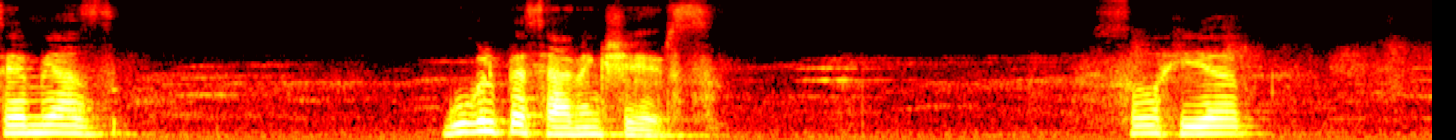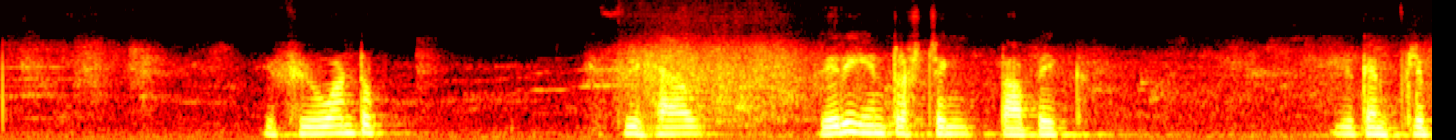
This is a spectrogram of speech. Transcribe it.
same as google plus having shares. So here if you want to if we have very interesting topic you can flip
